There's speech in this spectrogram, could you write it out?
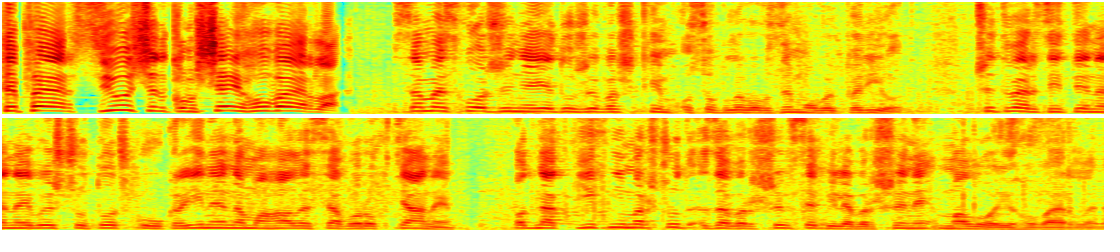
Тепер з Ющенком ще й Говерла. Саме сходження є дуже важким, особливо в зимовий період. В четвер зійти на найвищу точку України намагалися ворохтяни. Однак їхній маршрут завершився біля вершини Малої Говерли.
